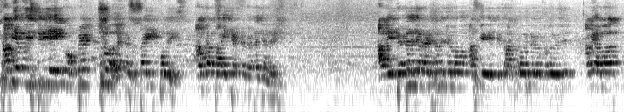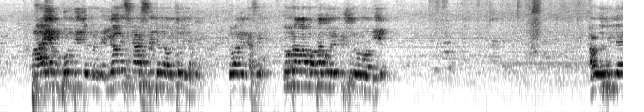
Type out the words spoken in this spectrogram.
স্বামী এবং স্ত্রী এই কম্প্যাকচুয়াল একটা সোসাইটি বলে আমরা পাই যে একটা বেটার জেনারেশন আর এই বেটার জেনারেশনের জন্য আজকে যেহেতু আঠারো বছরের কথা হয়েছে, আমি আমার ভাই এবং বোনদের জন্য ইয়ং স্টার্সদের জন্য আমি চলে যাব। তোমাদের কাছে। তোমরা আমার কথাগুলো একটু শুনো মন দিয়ে। أعوذ بالله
